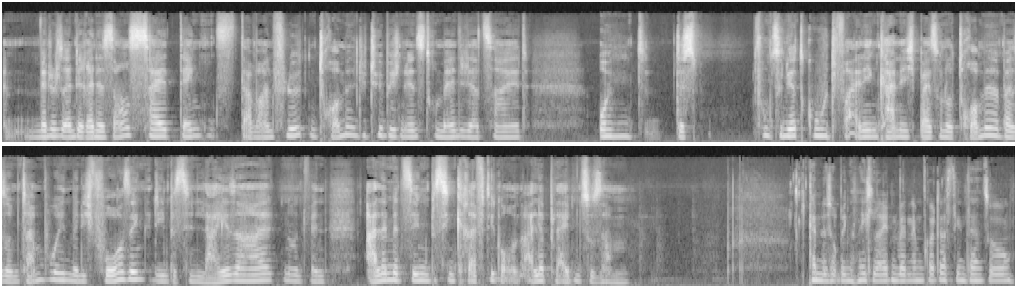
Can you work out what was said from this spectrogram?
wenn du so an die Renaissancezeit denkst, da waren Flöten, Trommeln die typischen Instrumente der Zeit. Und das funktioniert gut. Vor allen Dingen kann ich bei so einer Trommel, bei so einem Tambourin, wenn ich vorsinge, die ein bisschen leiser halten und wenn alle mitsingen, ein bisschen kräftiger und alle bleiben zusammen. Ich kann das übrigens nicht leiden, wenn im Gottesdienst dann so,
